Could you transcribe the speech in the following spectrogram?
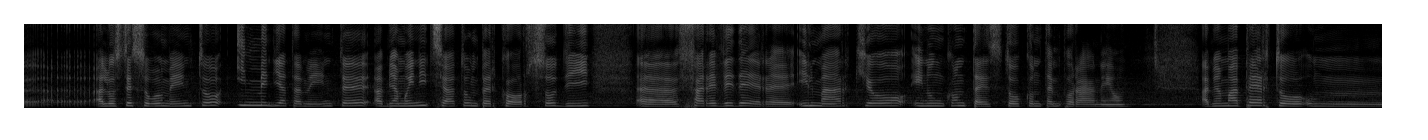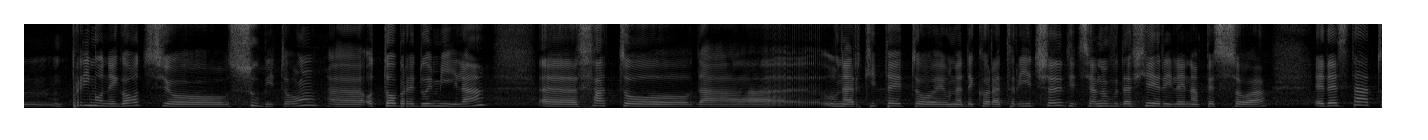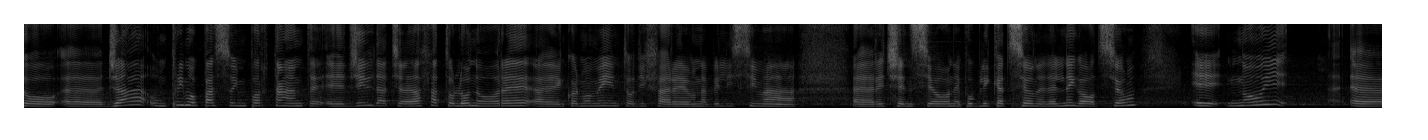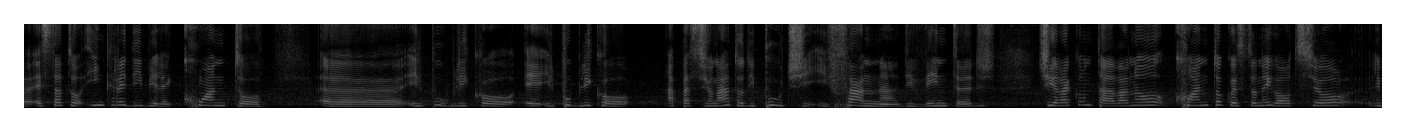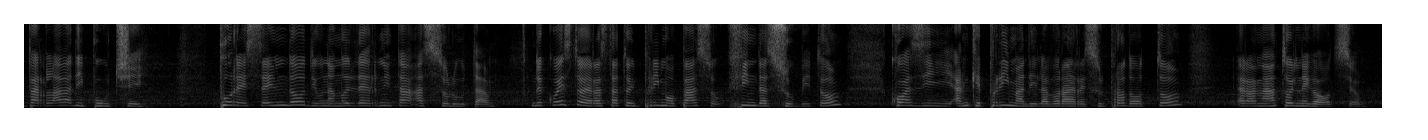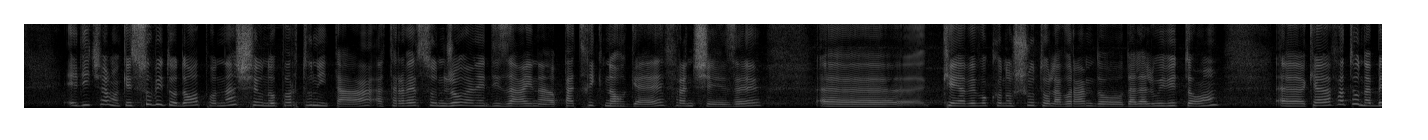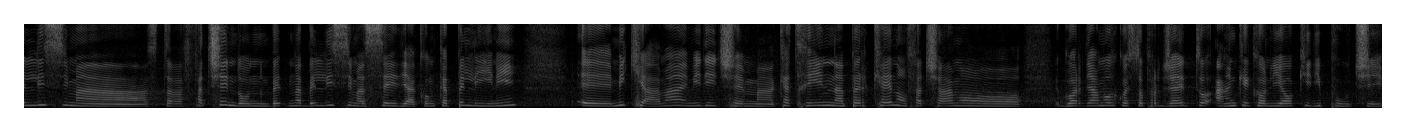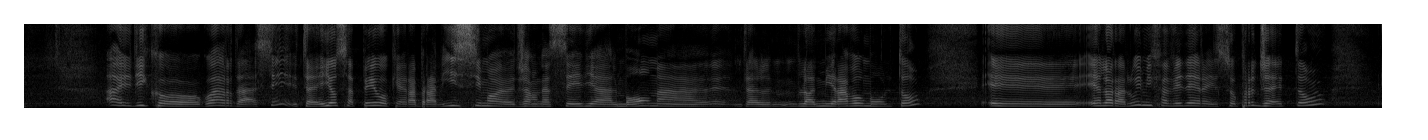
allo stesso momento, immediatamente abbiamo iniziato un percorso di eh, fare vedere il marchio in un contesto contemporaneo. Abbiamo aperto un, un primo negozio subito, eh, ottobre 2000, eh, fatto da un architetto e una decoratrice, Tiziano Vudafieri, Elena Pessoa, ed è stato eh, già un primo passo importante e Gilda ci aveva fatto l'onore eh, in quel momento di fare una bellissima eh, recensione, pubblicazione del negozio. E noi eh, è stato incredibile quanto eh, il pubblico e il pubblico appassionato di Pucci, i fan di vintage, ci raccontavano quanto questo negozio gli parlava di Pucci pur essendo di una modernità assoluta. E questo era stato il primo passo fin da subito, quasi anche prima di lavorare sul prodotto, era nato il negozio. E diciamo che subito dopo nasce un'opportunità attraverso un giovane designer, Patrick Norguet, francese, eh, che avevo conosciuto lavorando dalla Louis Vuitton, eh, che aveva fatto una bellissima, stava facendo un be- una bellissima sedia con cappellini e mi chiama e mi dice ma Catherine perché non facciamo, guardiamo questo progetto anche con gli occhi di Pucci? Ah, gli dico, guarda, sì, io sapevo che era bravissimo, aveva già una sedia al MoMA, eh, lo ammiravo molto. E, e allora lui mi fa vedere il suo progetto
